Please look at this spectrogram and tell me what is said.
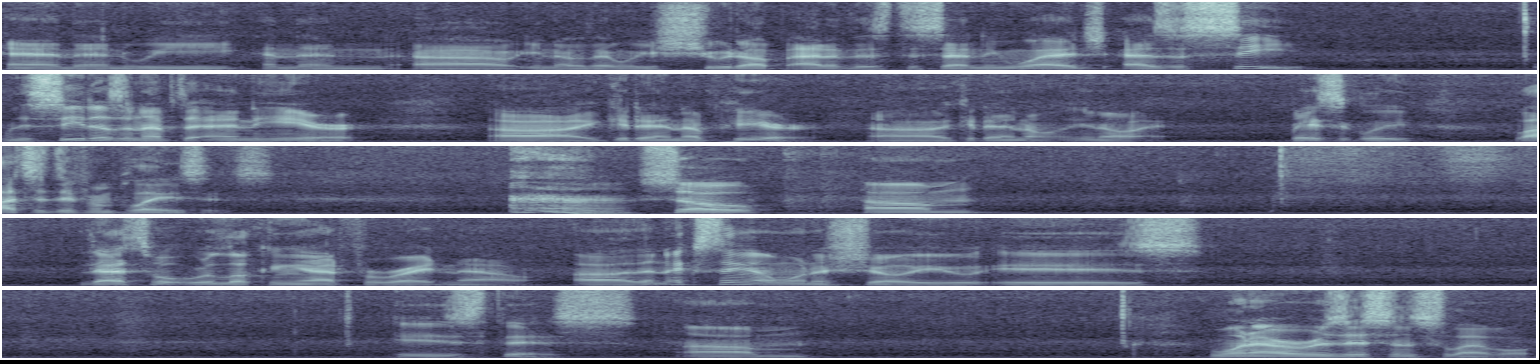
and then we and then uh, you know then we shoot up out of this descending wedge as a C. And the C doesn't have to end here. Uh, it could end up here. Uh, it could end you know basically lots of different places. so um, that's what we're looking at for right now. Uh, the next thing I want to show you is is this um, one hour resistance level.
